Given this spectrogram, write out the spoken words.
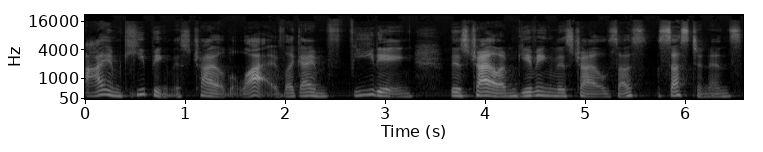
I am keeping this child alive. Like I am feeding this child. I'm giving this child sus- sustenance.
